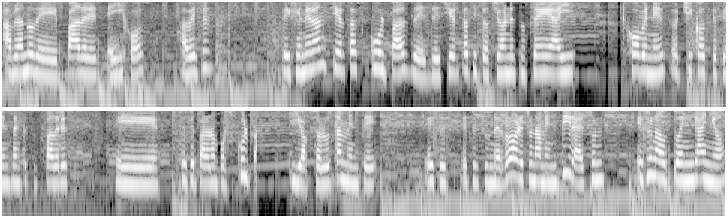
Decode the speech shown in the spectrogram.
hablando de padres e hijos, a veces te generan ciertas culpas de, ciertas situaciones, no sé, hay jóvenes o chicos que piensan que sus padres eh, se separaron por su culpa. Y absolutamente eso es, eso es un error, es una mentira, es un, es un autoengaño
